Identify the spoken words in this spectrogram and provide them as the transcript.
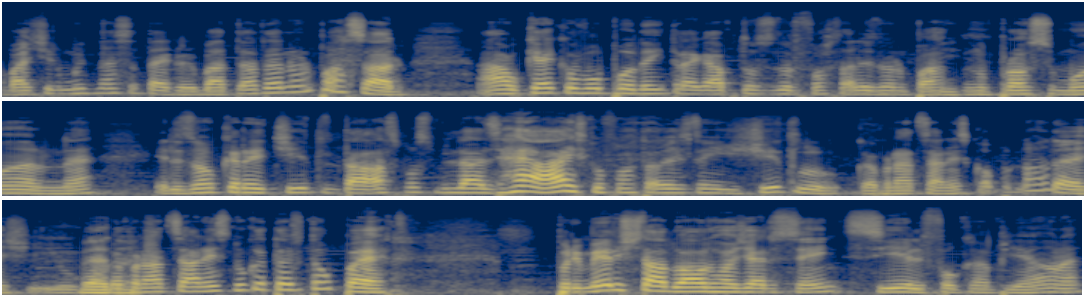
batido muito nessa tecla. Ele bateu até no ano passado. Ah, o que é que eu vou poder entregar pro torcedor do Fortaleza no, no próximo ano, né? Eles vão querer título e tal. As possibilidades reais que o Fortaleza tem de título, o Campeonato Cearense Copa do Nordeste. E o Verdade. Campeonato Cearense nunca teve tão perto. Primeiro estadual do Rogério Senna, se ele for campeão, né?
